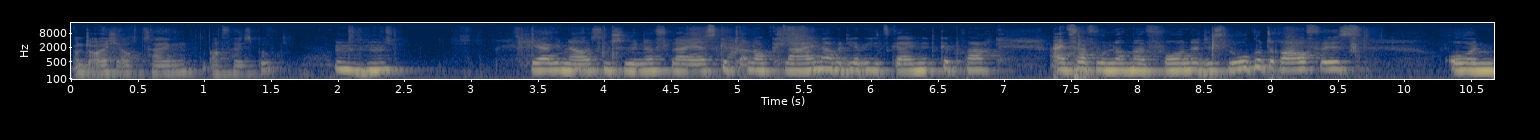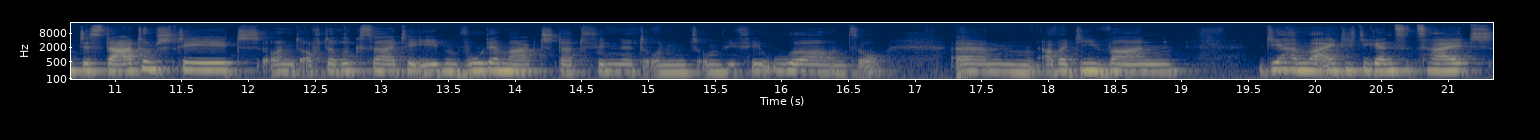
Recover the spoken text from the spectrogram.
und euch auch zeigen auf Facebook. Mhm. Ja, genau, ist ein schöner Flyer. Es gibt auch noch kleine, aber die habe ich jetzt gar nicht mitgebracht. Einfach, wo nochmal vorne das Logo drauf ist und das Datum steht und auf der Rückseite eben, wo der Markt stattfindet und um wie viel Uhr und so. Ähm, aber die waren, die haben wir eigentlich die ganze Zeit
